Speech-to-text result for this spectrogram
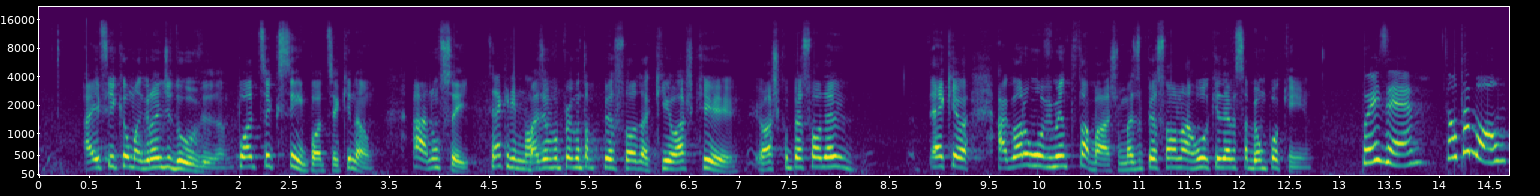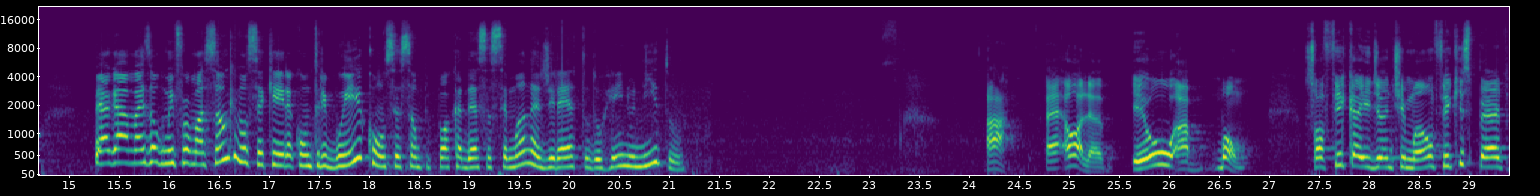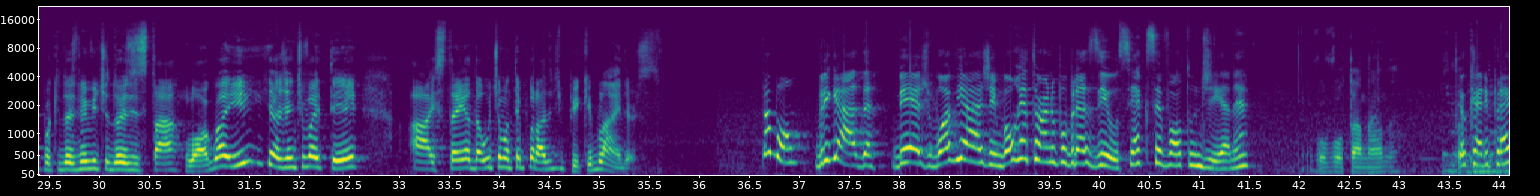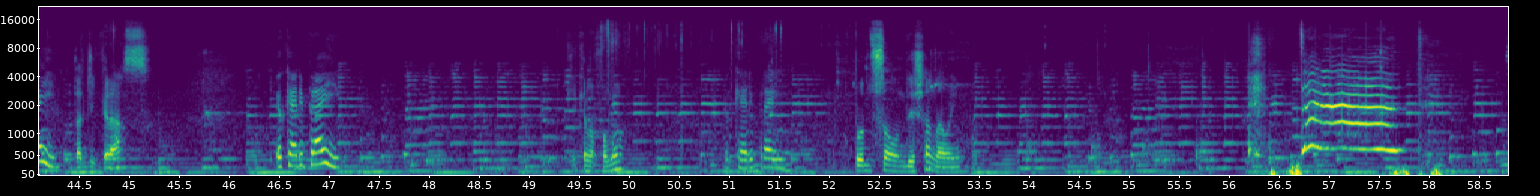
aí fica uma grande dúvida. Pode ser que sim, pode ser que não. Ah, não sei. Será que ele morre? Mas eu vou perguntar pro pessoal daqui, eu acho que eu acho que o pessoal deve é que agora o movimento tá baixo, mas o pessoal na rua aqui deve saber um pouquinho. Pois é. Então tá bom. PH, mais alguma informação que você queira contribuir com o Sessão Pipoca dessa semana, direto do Reino Unido? Ah, é, olha, eu, ah, bom, só fica aí de antemão, fique esperto, porque 2022 está logo aí e a gente vai ter a estreia da última temporada de Peaky Blinders. Tá bom, obrigada. Beijo, boa viagem, bom retorno pro Brasil. Se é que você volta um dia, né? Não vou voltar nada, Eu quero ir pra aí. tá de graça. Eu quero ir pra aí. O que, que ela falou? Eu quero ir pra aí. Produção, não deixa não, hein?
